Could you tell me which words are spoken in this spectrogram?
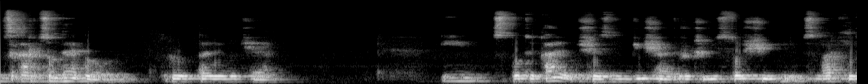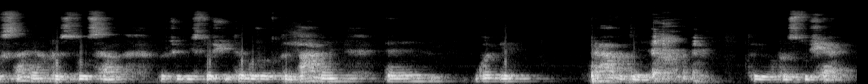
zgarconego, który oddaje życie, i spotykając się z nim dzisiaj w rzeczywistości zmartwychwstania Chrystusa, w rzeczywistości tego, że odkrywamy y, głębie prawdy tej o Chrystusie,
